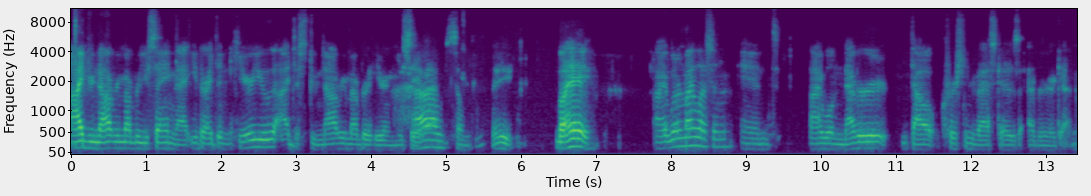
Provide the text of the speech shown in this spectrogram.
I do not remember you saying that. Either I didn't hear you. I just do not remember hearing you say that. Have some faith. But hey, I learned my lesson, and I will never doubt Christian Vázquez ever again.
